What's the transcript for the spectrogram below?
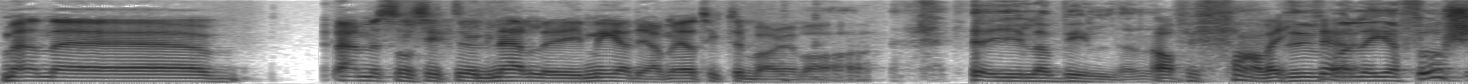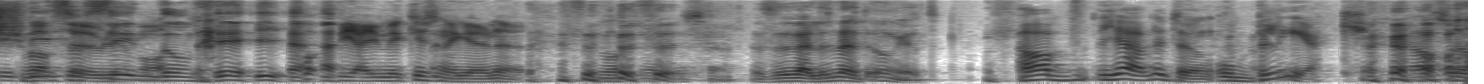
Men, eh, nej, men som sitter och gnäller i media. Men jag tyckte bara det var... Jag gillar bilden. Ja, för fan vad Du bara lägga fram Usch det. Det är så synd om dig. Jag är ju mycket snyggare nu. Du ser väldigt, väldigt ung ut. Ja, jävligt ung. Och blek. Alltså, det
